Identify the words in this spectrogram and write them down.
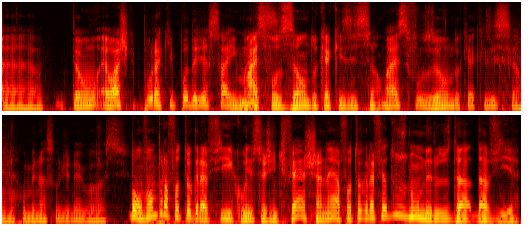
Ah, então, eu acho que por aqui poderia sair Mais fusão do que aquisição. mais fusão do que aquisição, uma combinação de negócio. Bom, vamos para a fotografia e com isso a gente fecha, né? A fotografia dos números da, da Via.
